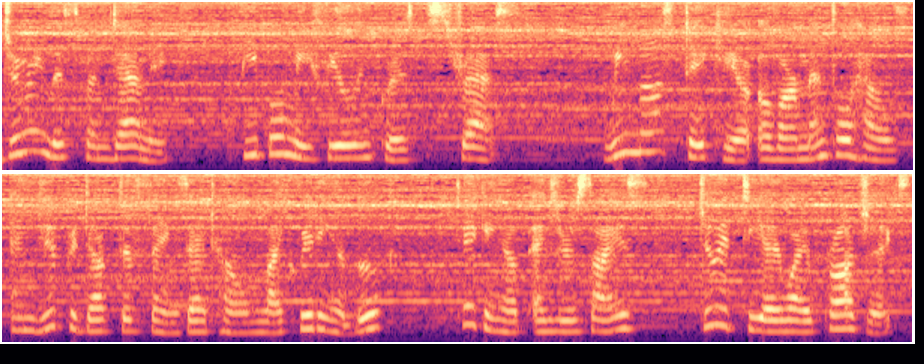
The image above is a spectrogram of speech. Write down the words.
During this pandemic, people may feel increased stress. We must take care of our mental health and do productive things at home like reading a book, taking up exercise, do DIY projects,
